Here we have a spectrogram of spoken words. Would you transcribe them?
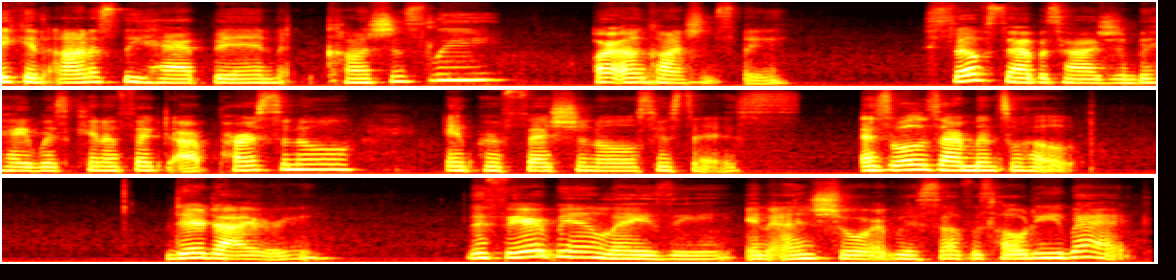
It can honestly happen consciously or unconsciously. Self sabotaging behaviors can affect our personal and professional success, as well as our mental health. Dear Diary, the fear of being lazy and unsure of yourself is holding you back.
